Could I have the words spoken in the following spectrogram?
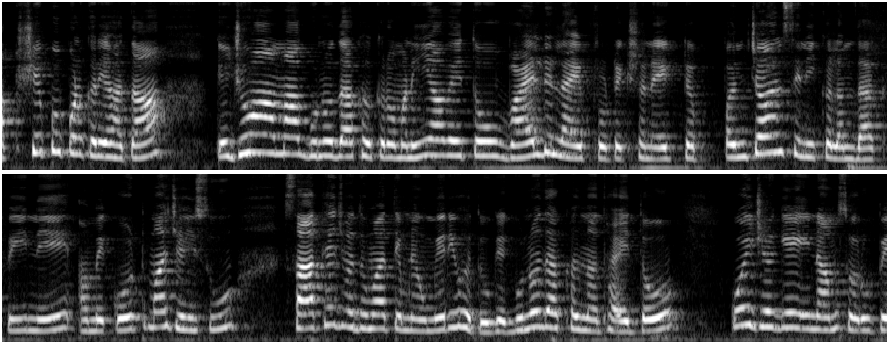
આક્ષેપો પણ કર્યા હતા કે જો આમાં ગુનો દાખલ કરવામાં નહીં આવે તો વાઇલ્ડ લાઇફ પ્રોટેક્શન એક્ટ પંચાવનસીની કલમ દાખવીને અમે કોર્ટમાં જઈશું. સાથે જ વધુમાં તેમણે ઉમેર્યું હતું કે ગુનો દાખલ ન થાય તો કોઈ જગ્યાએ ઇનામ સ્વરૂપે,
